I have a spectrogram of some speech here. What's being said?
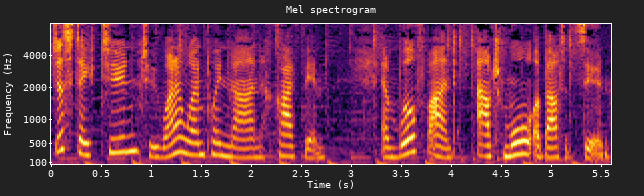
Just stay tuned to 101.9 Chai FM and we'll find out more about it soon.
